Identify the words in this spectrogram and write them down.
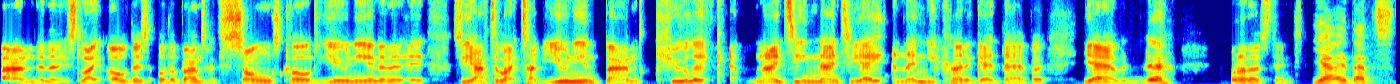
band and then it's like oh there's other bands with songs called union and then it, so you have to like type union band kulick 1998 and then you kind of get there but yeah eh, one of those things. Yeah that's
